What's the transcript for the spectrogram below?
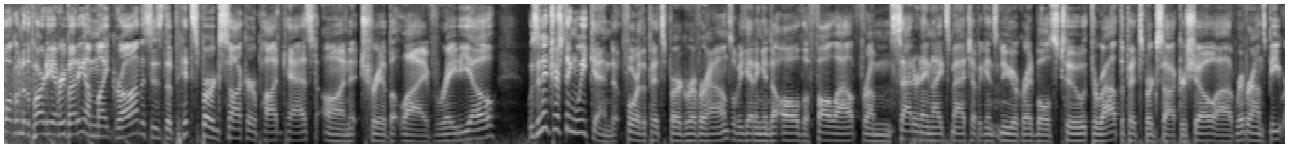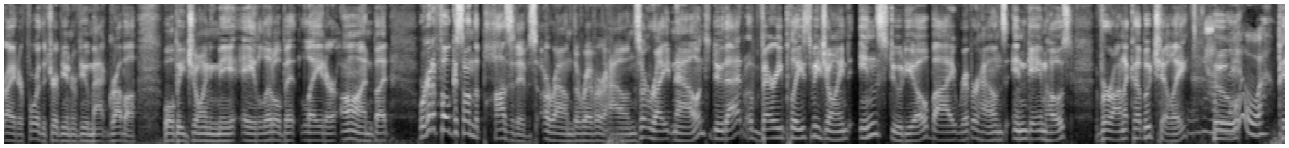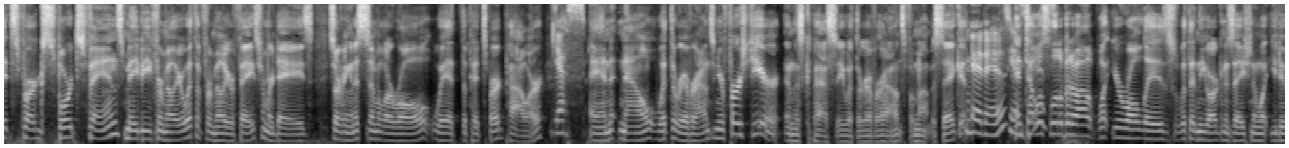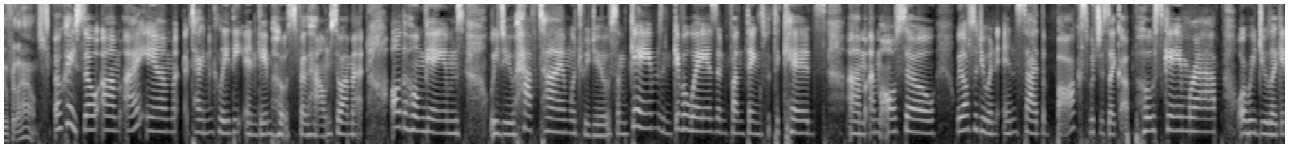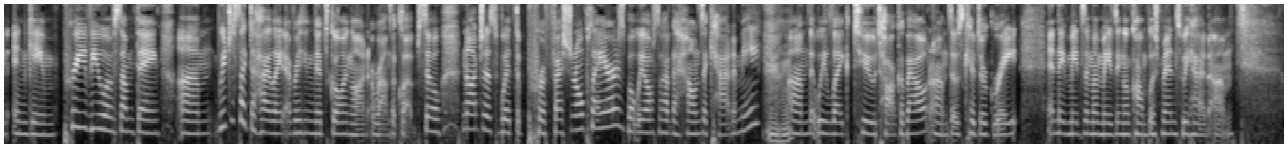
Welcome to the party, everybody. I'm Mike Grau. This is the Pittsburgh Soccer Podcast on Trib Live Radio. It was an interesting weekend for the Pittsburgh Riverhounds. We'll be getting into all the fallout from Saturday night's matchup against New York Red Bulls 2 throughout the Pittsburgh Soccer Show. Uh, Riverhounds beat writer for the Tribune Review, Matt Grubba, will be joining me a little bit later on. But we're going to focus on the positives around the Riverhounds right now. And to do that, I'm very pleased to be joined in studio by Riverhounds in game host, Veronica Buccilli, Hello. who Pittsburgh sports fans may be familiar with, a familiar face from her days serving in a similar role with the Pittsburgh Power. Yes. And now with the Riverhounds in your first year in this capacity with the Riverhounds, if I'm not mistaken. It is, yes, And tell us is. a little bit about what your role is within the organization and what you do for the Hounds. Okay, so um, I am technically the in-game host for the Hounds. So I'm at all the home games. We do halftime, which we do some games and giveaways and fun things with the kids. Um, I'm also we also do an inside the box, which is like a post-game wrap, or we do like an in-game preview of something. Um, we just like to highlight everything that's going on around the club. So not just with the professional players, but we also have the Hounds Academy um, that we like to talk about. Um, those kids are great, and they've made some amazing accomplishments. We had. Um,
